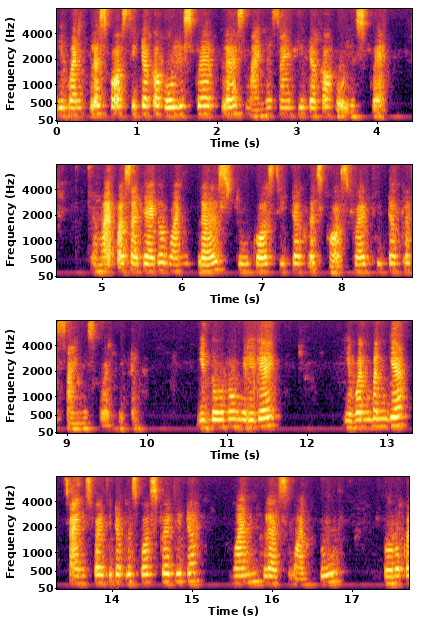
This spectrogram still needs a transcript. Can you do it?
ये वन प्लस कॉस थीटा का whole square plus minus sine theta का होल स्क्वायर तो हमारे पास आ जाएगा one plus two cos theta plus cos square theta plus sine square theta ये दोनों मिल गए। ये वन बन गया sine square theta plus cos square theta one plus one two दोनों का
